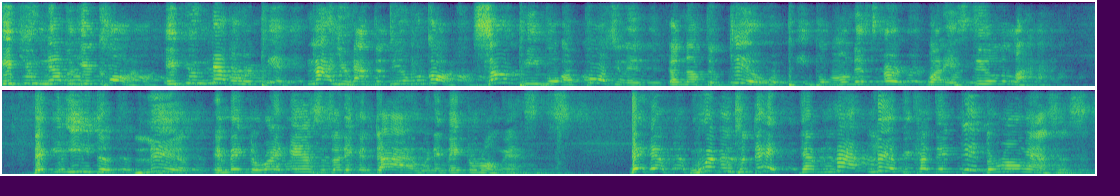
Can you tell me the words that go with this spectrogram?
if you never get caught, if you never repent, now you have to deal with God. Some people are fortunate enough to deal with people on this earth while they're still alive. They can either live and make the right answers or they can die when they make the wrong answers. They have, women today have not lived because they did the wrong answers.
